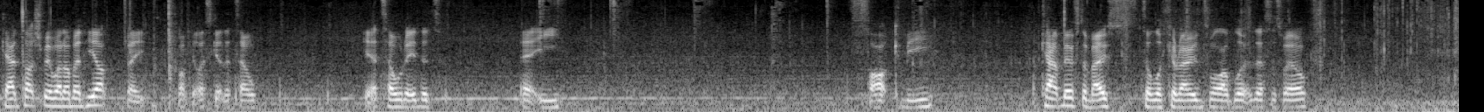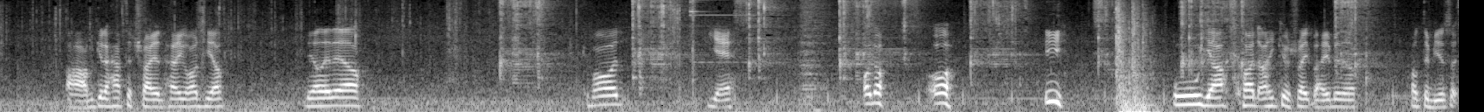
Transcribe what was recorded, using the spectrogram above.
Can't touch me when I'm in here. Right, fuck it, let's get the till. Get a till raided. Uh, E. Fuck me. I can't move the mouse to look around while I'm looting this as well. Oh, I'm gonna have to try and hang on here. Nearly there. Come on. Yes. Oh no. Oh. E. Oh yeah, cunt. I think he was right behind me there. Heard the music.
